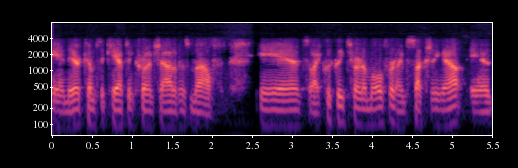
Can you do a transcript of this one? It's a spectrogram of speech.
and there comes the Captain Crunch out of his mouth. And so I quickly turn him over and I'm suctioning out, and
